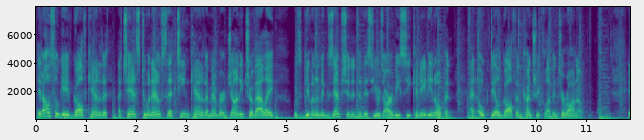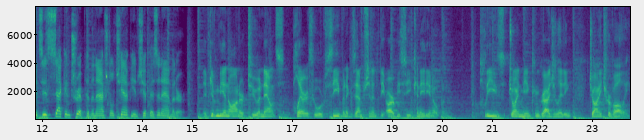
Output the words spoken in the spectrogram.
It also gave Golf Canada a chance to announce that Team Canada member Johnny Travale was given an exemption into this year's RBC Canadian Open at Oakdale Golf and Country Club in Toronto. It's his second trip to the national championship as an amateur. They've given me an honor to announce players who will receive an exemption into the RBC Canadian Open please join me in congratulating Johnny Travale.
